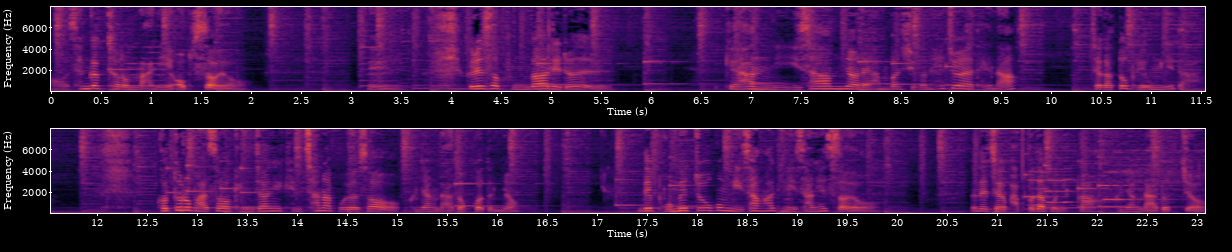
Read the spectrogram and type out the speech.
어, 생각처럼 많이 없어요. 네. 그래서 분갈이를 이렇게 한 2, 3년에 한 번씩은 해줘야 되나? 제가 또 배웁니다. 겉으로 봐서 굉장히 괜찮아 보여서 그냥 놔뒀거든요. 근데 봄에 조금 이상하긴 이상했어요. 근데 제가 바쁘다 보니까 그냥 놔뒀죠.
